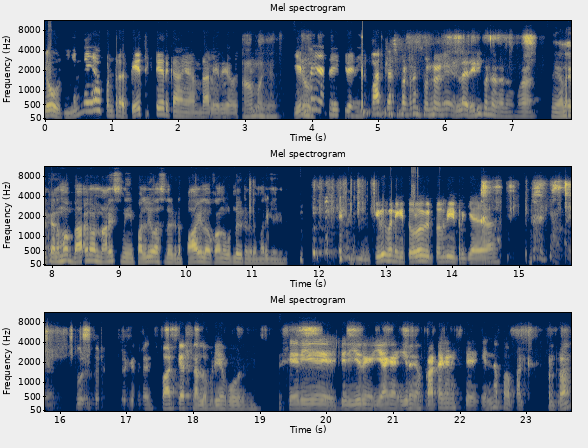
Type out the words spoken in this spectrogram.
யோ என்னையா பண்ற? பேசிக்கிட்டே இருக்காங்க ஆள் எதையோ. ஆமாங்க. என்னையா ஜெயிக்கிற? நீ பாட்காஸ்ட் பண்றேன்னு சொன்னோடனே எல்லாம் ரெடி பண்ண வேணாமா? எனக்கு என்னமோ பேக்ரவுண்ட் நாய்ஸ் நீ பள்ளிவாசல்ல இருக்கிற பாயில உட்காந்து உருண்டுகிட்டு இருக்கிற மாதிரி கேக்குது. இது பண்ணிக்கு தொழுது தொழுதிட்டு இருக்கியா? பாட்காஸ்ட் நல்லபடியா போகணும் சரி சரி இருங்க. ஏங்க இருங்க. ப்ராட்டகனிஸ்ட் என்னப்பா பாட்காஸ்ட் பண்றான்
